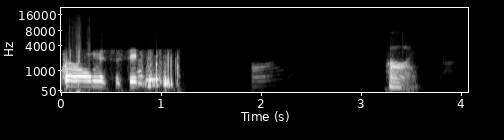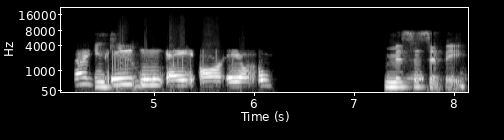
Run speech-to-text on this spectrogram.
Pearl, Mississippi. Pearl, P Thank you. E A R L. Mississippi.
